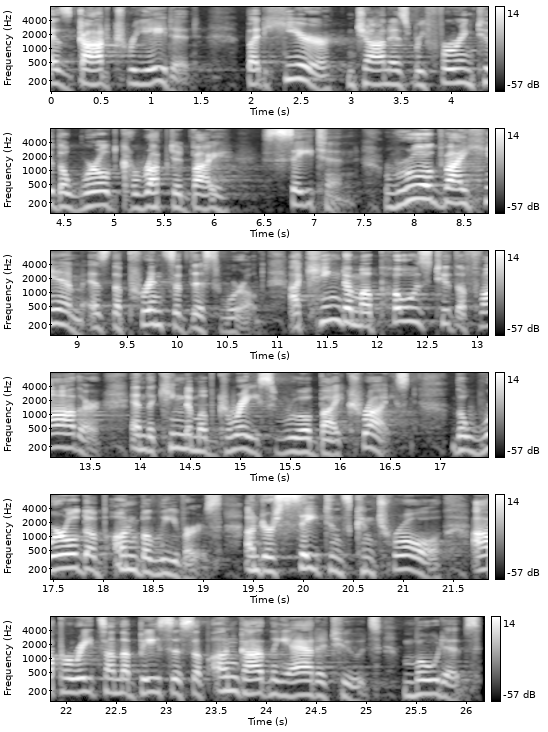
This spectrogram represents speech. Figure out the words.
as God created. But here, John is referring to the world corrupted by Satan, ruled by him as the prince of this world, a kingdom opposed to the Father, and the kingdom of grace ruled by Christ the world of unbelievers under Satan's control operates on the basis of ungodly attitudes, motives,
